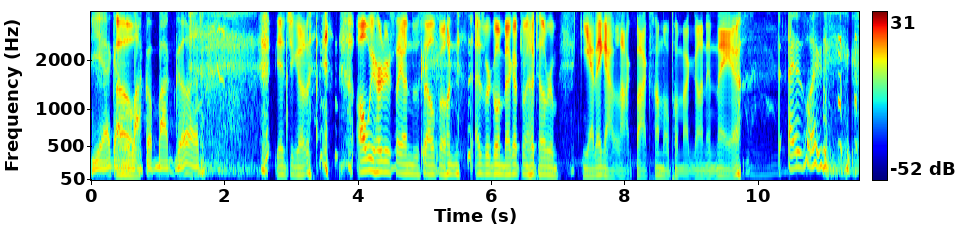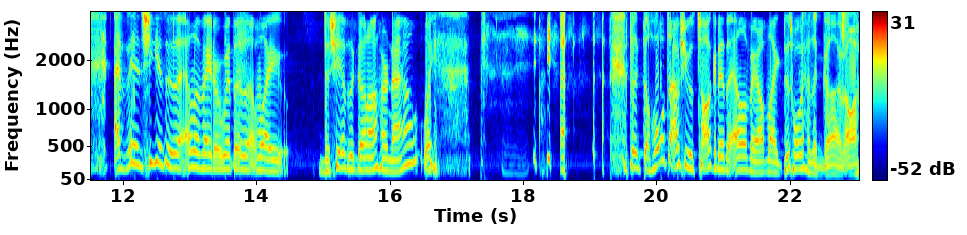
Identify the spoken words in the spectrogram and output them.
yeah, I got to Oh. lock up my gun. Yeah, she goes. all we heard her say on the cell phone as we're going back up to my hotel room. Yeah, they got a lockbox. I'm gonna put my gun in there. And it's like, and then she gets in the elevator with us. I'm like, does she have the gun on her now? Like, like the whole time she was talking in the elevator, I'm like, this woman has a gun on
